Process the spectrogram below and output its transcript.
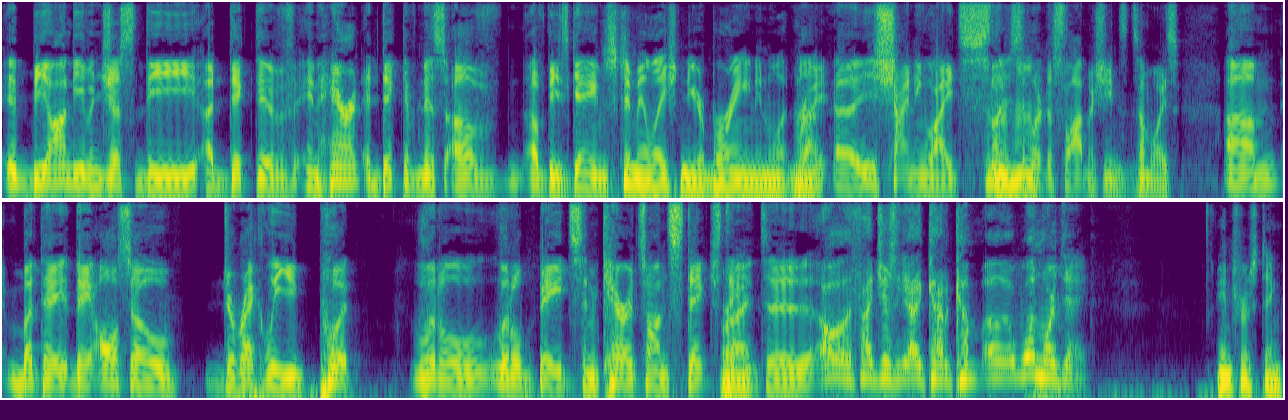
it, beyond even just the addictive, inherent addictiveness of of these games. Stimulation to your brain and whatnot. Right, uh, shining lights, sl- Mhm. similar to slot machines in some ways. Um, but they they also directly put little little baits and carrots on sticks to, Right. to oh, if I just I gotta come uh, one more day. Interesting.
